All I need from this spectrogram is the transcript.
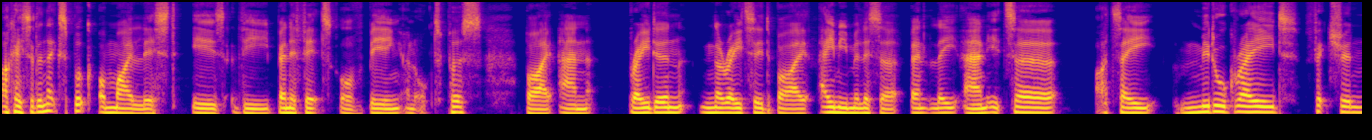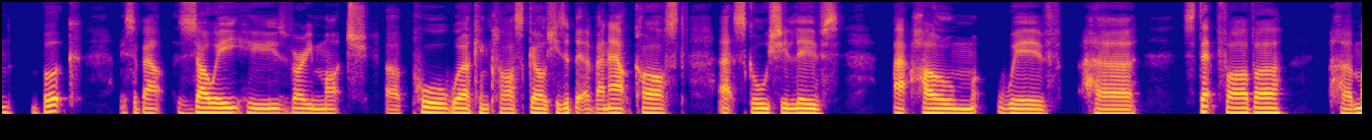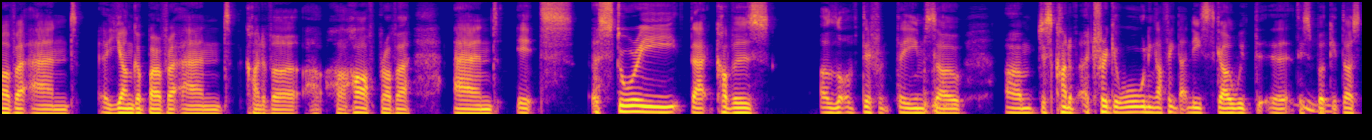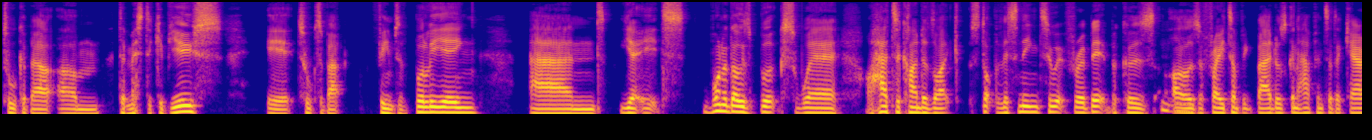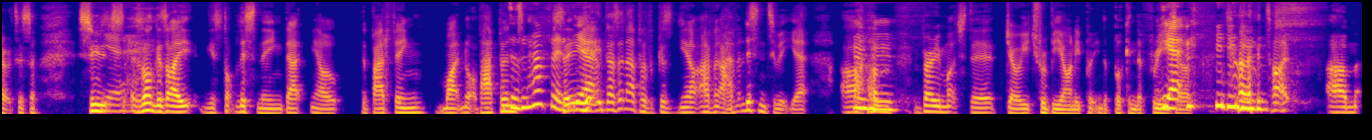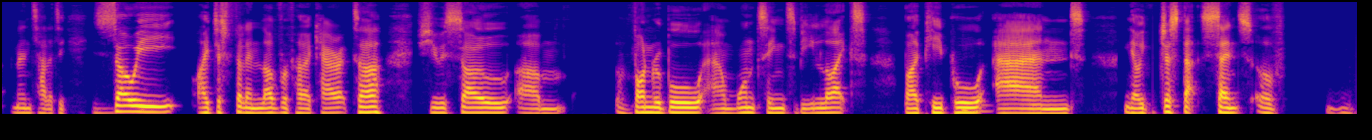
Okay, so the next book on my list is The Benefits of Being an Octopus by Ann Braden, narrated by Amy Melissa Bentley, and it's a I'd say middle grade fiction book. It's about Zoe, who's very much a poor working class girl. She's a bit of an outcast at school. She lives at home with her stepfather, her mother, and a younger brother, and kind of a her, half brother. And it's a story that covers a lot of different themes. So, um, just kind of a trigger warning. I think that needs to go with uh, this book. Mhm. It does talk about um, domestic abuse. It talks about themes of bullying, and yeah, it's one of those books where I had to kind of like stop listening to it for a bit because I Mhm. was afraid something bad was going to happen to the character. So, Yeah. as long as I you stop listening, that you know the bad thing might not have it happened. doesn't happen So, yeah it doesn't happen because you know I haven't I haven't listened to it yet. Um, Mhm. Very much the Joey Tribbiani putting the book in the freezer yeah type um, mentality. Zoe, I just fell in love with her character. She was so um, vulnerable and wanting to be liked by people, and you know, just that sense of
